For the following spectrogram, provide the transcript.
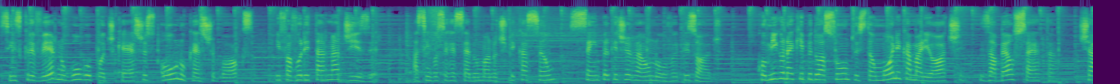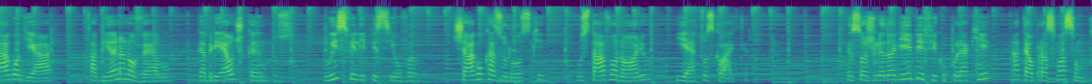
se inscrever no Google Podcasts ou no Castbox e favoritar na Deezer. Assim você recebe uma notificação sempre que tiver um novo episódio. Comigo na equipe do assunto estão Mônica Mariotti, Isabel Seta, Tiago Aguiar, Fabiana Novello, Gabriel de Campos, Luiz Felipe Silva, Thiago Kazuroski, Gustavo Honório e Etos Kleiter. Eu sou Júlia Dolib e fico por aqui. Até o próximo assunto.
